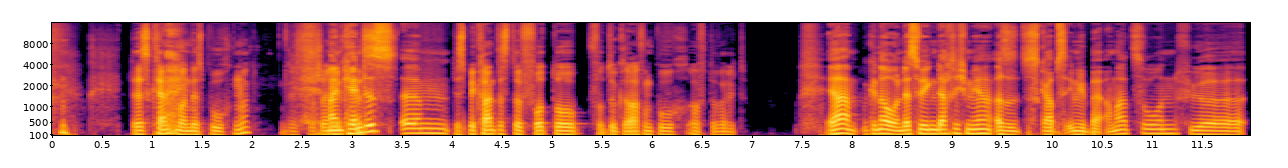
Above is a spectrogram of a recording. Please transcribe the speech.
Das kennt man, das Buch, ne? Das ist Man kennt das, es, ähm, Das bekannteste Foto Fotografenbuch auf der Welt. Ja, genau, und deswegen dachte ich mir, also das gab es irgendwie bei Amazon für,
